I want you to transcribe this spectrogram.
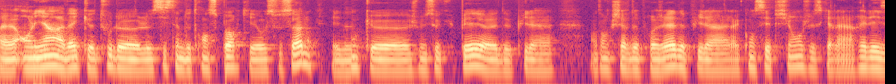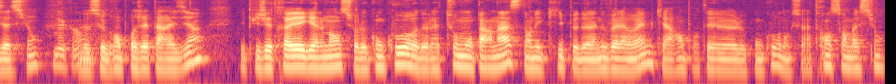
Euh, en lien avec tout le, système de transport qui est au sous-sol. Et donc, je me suis occupé depuis la, en tant que chef de projet, depuis la, conception jusqu'à la réalisation de ce grand projet parisien. Et puis j'ai travaillé également sur le concours de la Tour Montparnasse dans l'équipe de la Nouvelle AOM qui a remporté le, concours, donc sur la transformation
